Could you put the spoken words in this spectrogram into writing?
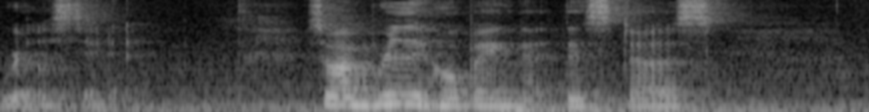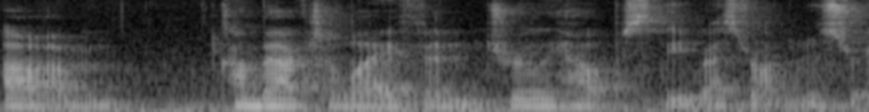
real estate. So I'm really hoping that this does um, come back to life and truly helps the restaurant industry.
